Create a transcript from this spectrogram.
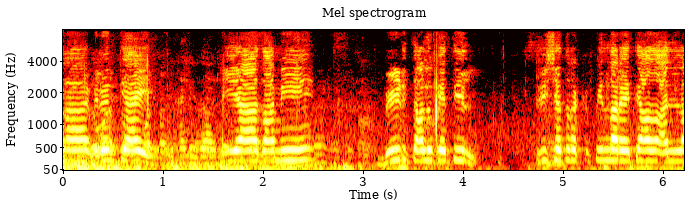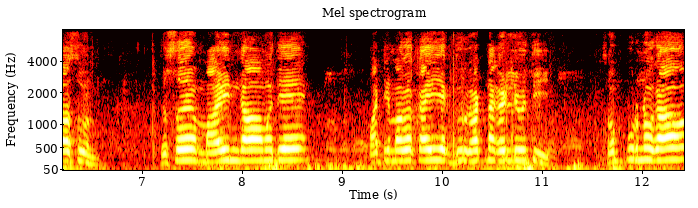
सर्वांना विनंती आहे की आज आम्ही बीड तालुक्यातील श्री क्षेत्र कपिलदार येथे आज आलेलो असून जसं माळीन गावामध्ये पाठीमागं काही एक दुर्घटना घडली होती संपूर्ण गाव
